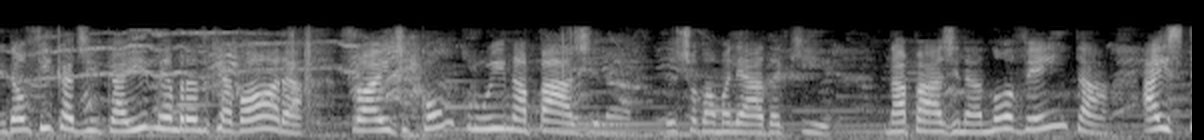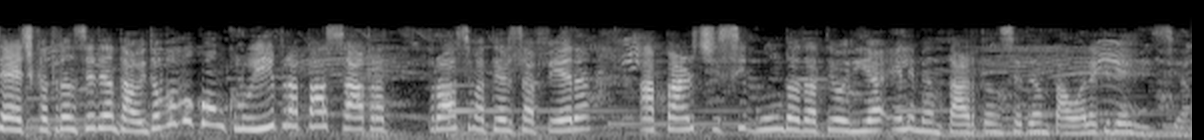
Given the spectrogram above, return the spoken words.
Então, fica a dica aí, lembrando que agora Freud conclui na página, deixa eu dar uma olhada aqui, na página 90, a estética transcendental. Então, vamos concluir para passar para próxima terça-feira a parte segunda da teoria elementar transcendental. Olha que delícia.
